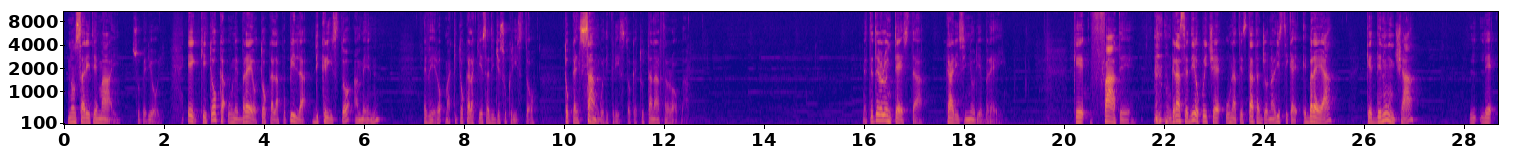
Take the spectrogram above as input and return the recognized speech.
non sarete mai superiori. E chi tocca un ebreo tocca la pupilla di Cristo, amen, è vero, ma chi tocca la Chiesa di Gesù Cristo tocca il sangue di Cristo, che è tutta un'altra roba. Mettetevelo in testa, cari signori ebrei che fate, grazie a Dio qui c'è una testata giornalistica ebrea che denuncia le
